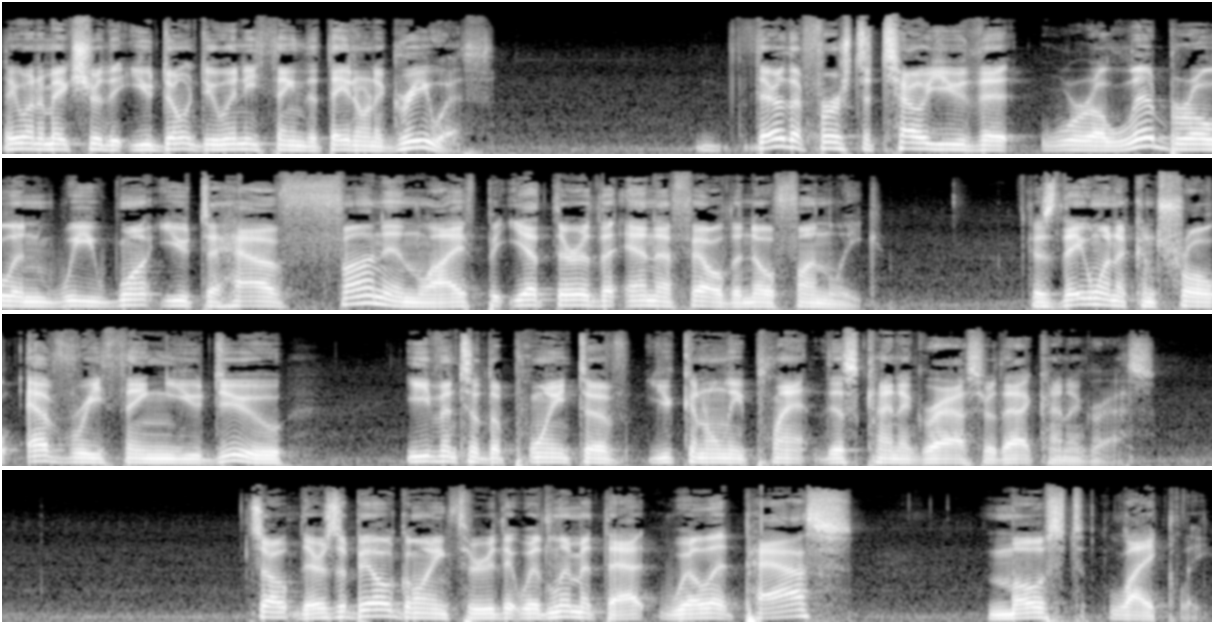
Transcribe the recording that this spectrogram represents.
They want to make sure that you don't do anything that they don't agree with. They're the first to tell you that we're a liberal and we want you to have fun in life, but yet they're the NFL, the no fun league. Because they want to control everything you do, even to the point of you can only plant this kind of grass or that kind of grass. So there's a bill going through that would limit that. Will it pass? Most likely.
